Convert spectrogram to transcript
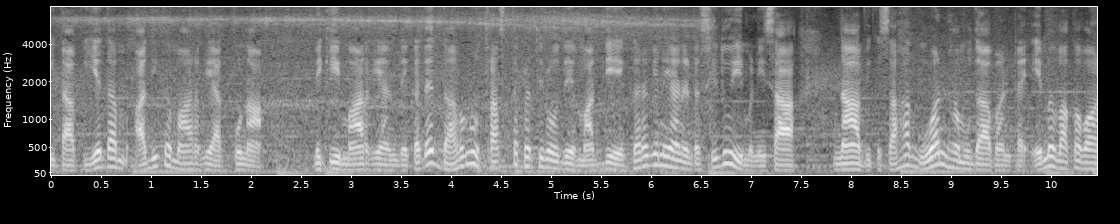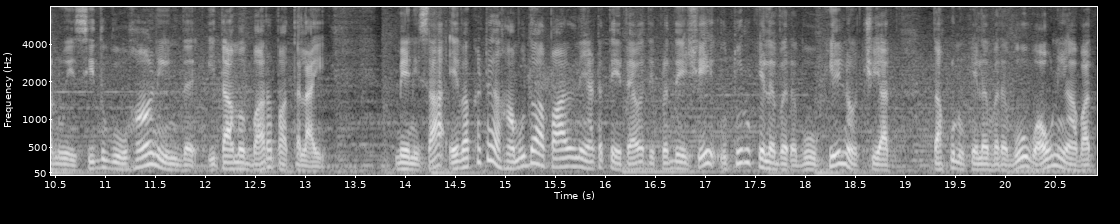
ඉතා වියදම් අධික මාර්ගයක් වුණා. මෙකී මාර්ගයන් දෙකද දරුණු ත්‍රස්ත ප්‍රතිරෝධය මධ්‍යයේ කරගෙන යනට සිදුවීම නිසා නාවික සහ ගුවන් හමුදාවන්ට එම වකවානුවේ සිදු වූ හානීන්ද ඉතාම බරපතලයි. මේ නිසා එවකට හමුදා පාලනය යටතේ පැවති ප්‍රදේශයේ උතුරු කෙළවර වූ කිලිනොච්චියත් දකුණු කෙළවර වූ වෞනියාවත්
